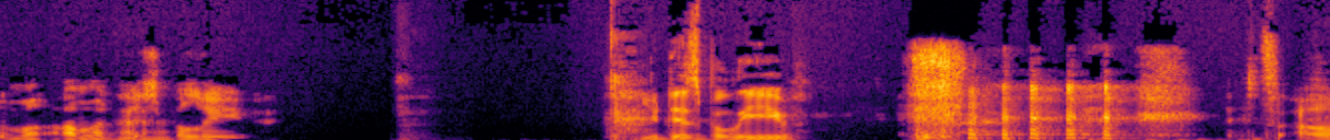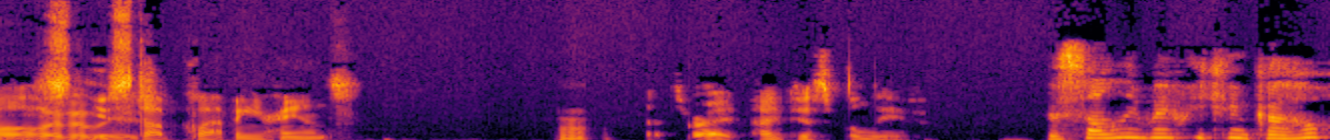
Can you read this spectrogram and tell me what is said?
I'm a, I'm a disbelieve. You disbelieve It's all you, an you stop clapping your hands. That's right. I disbelieve. this is the only way we can go?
